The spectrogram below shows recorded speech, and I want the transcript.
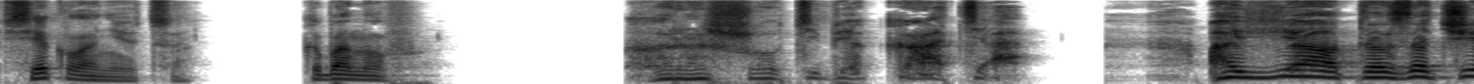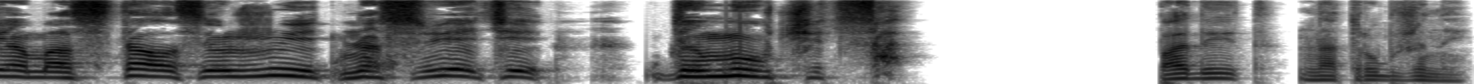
Все кланяются. Кабанов. «Хорошо тебе, Катя. А я-то зачем остался жить на свете да мучиться?» Падает на труп жены.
